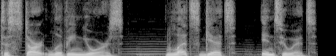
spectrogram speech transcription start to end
to start living yours. Let's get into it.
